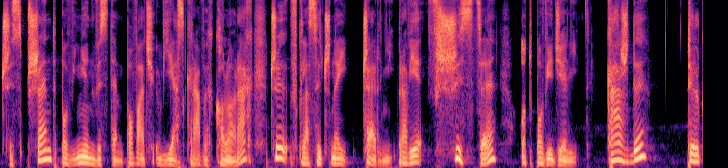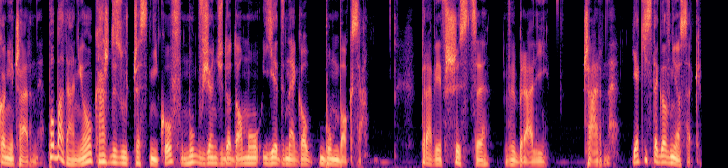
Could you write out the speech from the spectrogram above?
czy sprzęt powinien występować w jaskrawych kolorach, czy w klasycznej czerni. Prawie wszyscy odpowiedzieli: każdy tylko nie czarny. Po badaniu każdy z uczestników mógł wziąć do domu jednego boomboxa. Prawie wszyscy wybrali czarne. Jaki z tego wniosek?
